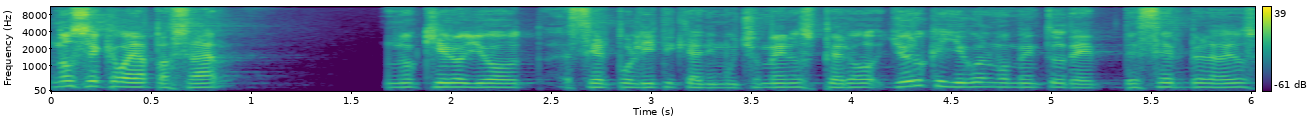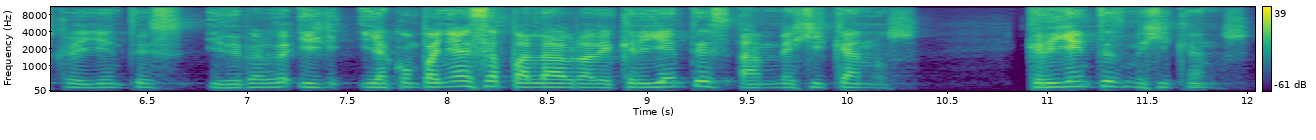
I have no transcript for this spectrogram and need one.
no sé qué vaya a pasar. No quiero yo hacer política ni mucho menos, pero yo creo que llegó el momento de, ser verdaderos creyentes y, de y, acompañar esa palabra de creyentes a mexicanos, creyentes mexicanos.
